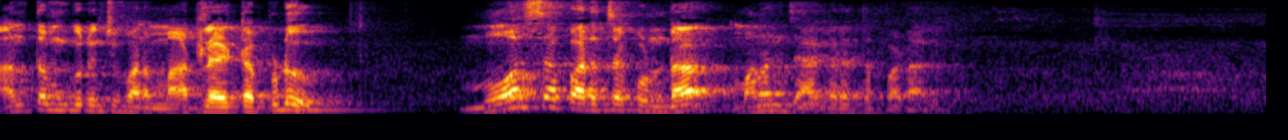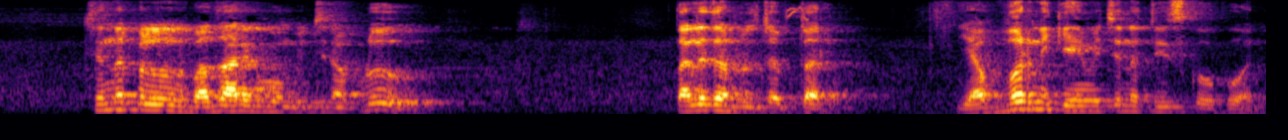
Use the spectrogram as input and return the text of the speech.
అంతం గురించి మనం మాట్లాడేటప్పుడు మోసపరచకుండా మనం జాగ్రత్త పడాలి. చిన్నపిల్లలను బజారుకి పంపించినప్పుడు తల్లిదండ్రులు చెప్తారు ఎవరు నీకేమి ఇచ్చినా తీసుకోకు అని.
